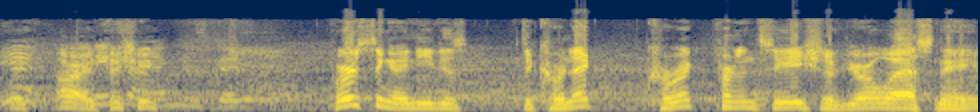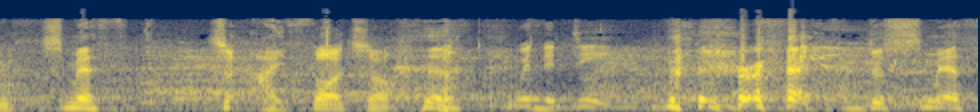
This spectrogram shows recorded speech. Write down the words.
Yeah, all right, anytime officially. is good. First thing I need is the correct correct pronunciation of your last name. Smith. So, I thought so. With a D. De Smith.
